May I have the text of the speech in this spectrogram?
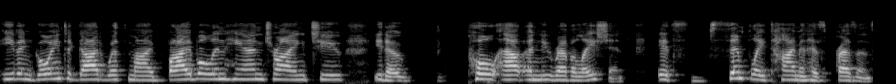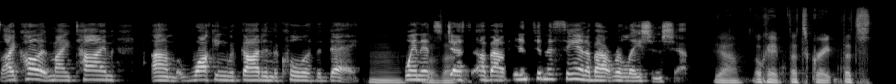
even going to God with my Bible in hand, trying to, you know, pull out a new revelation. It's simply time in His presence. I call it my time um, walking with God in the cool of the day mm, when it's just about intimacy and about relationship. Yeah. Okay, that's great. That's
